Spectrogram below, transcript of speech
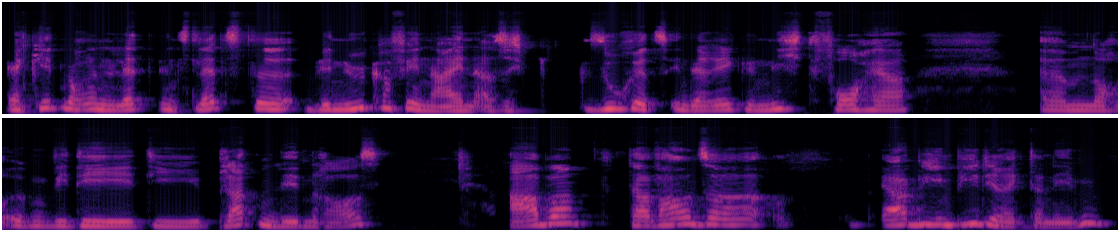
er geht noch in, ins letzte Vinylcafé. Nein, also ich suche jetzt in der Regel nicht vorher ähm, noch irgendwie die, die Plattenläden raus. Aber da war unser Airbnb direkt daneben.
